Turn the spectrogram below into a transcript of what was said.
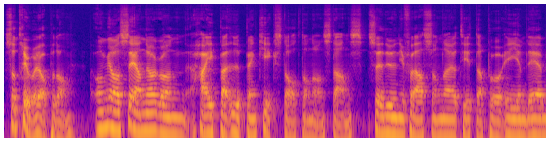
Så tror jag på dem. Om jag ser någon hypa upp en Kickstarter någonstans så är det ungefär som när jag tittar på IMDB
